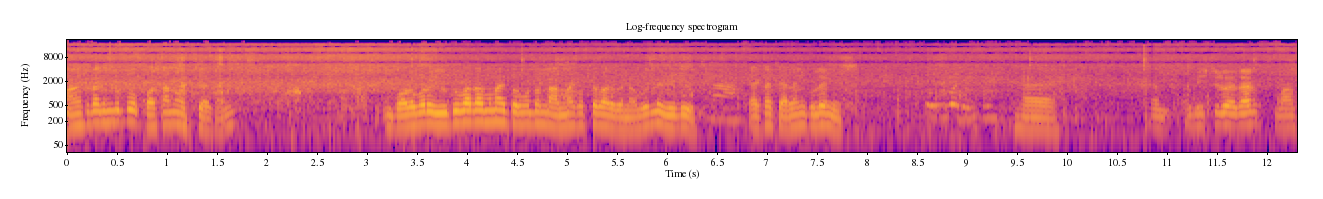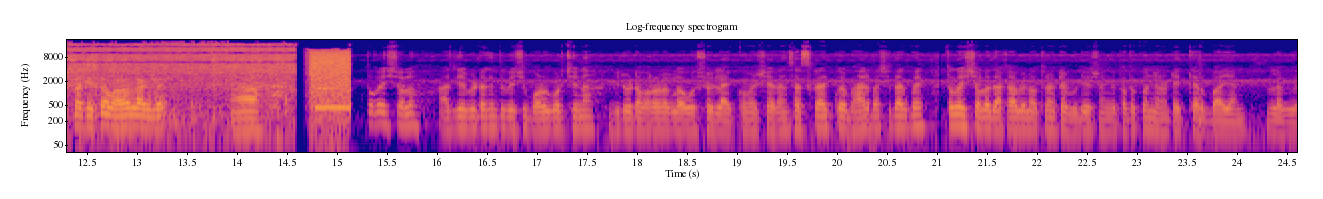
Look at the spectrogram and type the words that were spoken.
মাংসটা কিন্তু পুরো কষানো হচ্ছে এখন। বড় বড় ইউটিউবাররা মনে হয় তোর মতন রান্না করতে পারবে না বুঝলি দিদি? একটা চ্যানেল খুলে নিস। হ্যাঁ। বৃষ্টির ওয়েদার মাংসটা খেতেও ভালো লাগবে। তো গাইস, চলো, আজকের ভিডিওটা কিন্তু বেশি বড় করছি না। ভিডিওটা ভালো লাগলে অবশ্যই like comment share and subscribe করে ভাইয়ের পাশে থাকবে। তো গাইস, চলো, দেখা হবে নতুন একটা ভিডিওর সঙ্গে। ততক্ষণ যেন take care bye and love you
